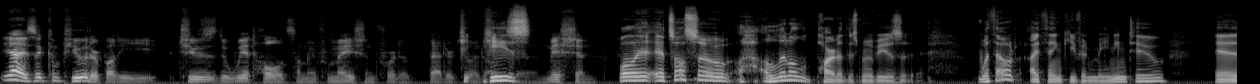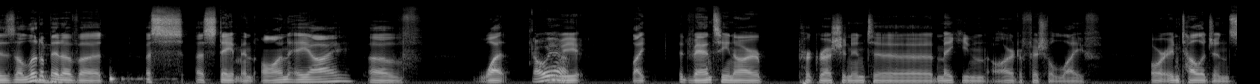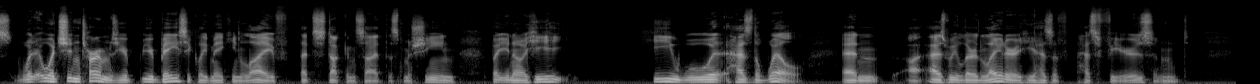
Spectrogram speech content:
Yeah, he's a computer, but he chooses to withhold some information for the better good he's- of the mission. Well, it's also a little part of this movie is, without I think even meaning to, is a little bit mm-hmm. of a a statement on AI of what Oh, yeah. we like advancing our progression into making artificial life or intelligence, which in terms you're you're basically making life that's stuck inside this machine. But you know he he w- has the will, and uh, as we learn later, he has a, has fears and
